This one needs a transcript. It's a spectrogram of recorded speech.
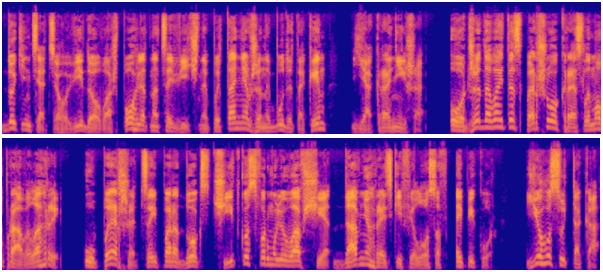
до кінця цього відео ваш погляд на це вічне питання вже не буде таким, як раніше. Отже, давайте спершу окреслимо правила гри. Уперше цей парадокс чітко сформулював ще давньогрецький філософ Епікур. Його суть така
